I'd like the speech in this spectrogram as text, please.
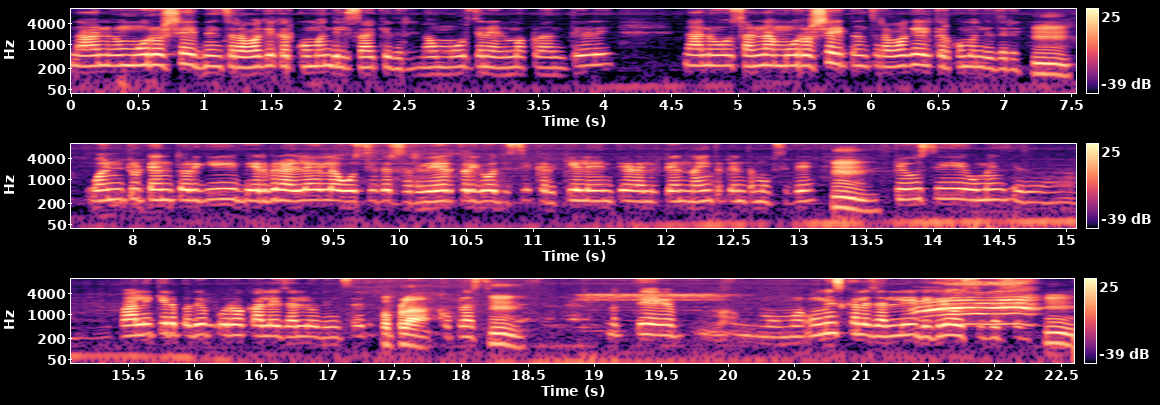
ನಾನು ಮೂರು ವರ್ಷ ಇದ್ದೀನಿ ಸರ್ ಅವಾಗೆ ಕರ್ಕೊಂಬಂದು ಇಲ್ಲಿ ಸಾಕಿದ್ರೆ ನಾವು ಮೂರು ಜನ ಹೆಣ್ಮಕ್ಳು ಅಂತೇಳಿ ನಾನು ಸಣ್ಣ ಮೂರು ವರ್ಷ ಇತ್ತು ಸರ್ ಅವಾಗೆ ಇಲ್ಲಿ ಕರ್ಕೊಂಬಂದಿದ್ದಾರೆ. ಹ್ಮ್. ಒನ್ ಟು ಟೆಂತ್ ವರೆಗೆ ಬೇರೆ ಬೇರೆ ಹಳ್ಳಿಗೆಲ್ಲ ಓದಿಸಿದ್ದಾರೆ ಸರ್. ಇಲ್ಲಿ ಓದಿಸಿ ಕರ್ಕೇಳಿ ಅಂತೇಳಿ ಅಲ್ಲಿ ಟೆಂತ್ ನೈನ್ತ್ ಟೆಂತ್ ಮುಗಿಸಿದೆ. ಹ್ಮ್. ಪಿ ಯು ಸಿ ವುಮೆನ್ಸ್ ಇದು ಬಾಲಕಿಯರ ಪದವಿ ಪೂರ್ವ ಕಾಲೇಜ್ ಅಲ್ಲಿ ಓದಿನಿ ಸರ್ ಕೊಪ್ಪಳ? ಕೊಪ್ಪಳ ಸರ್. ಹ್ಮ್. ಮತ್ತೆ ವುಮೆನ್ಸ್ ಕಾಲೇಜ್ ಅಲ್ಲಿ ಡಿಗ್ರಿ ಓದಿಸಿದ್ರು ಸರ್ ಹ್ಮ್.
